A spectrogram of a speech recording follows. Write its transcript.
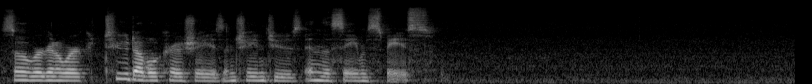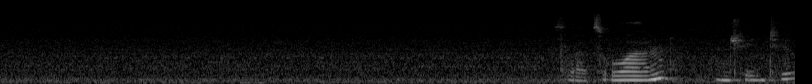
So we're going to work two double crochets and chain twos in the same space that's one and chain two.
